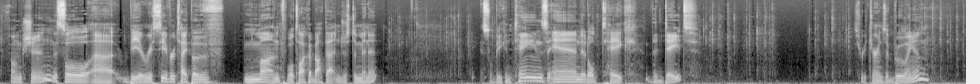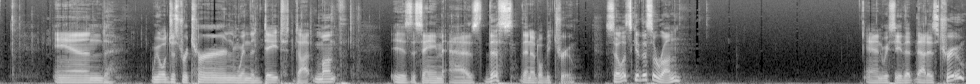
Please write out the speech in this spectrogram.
function. This will uh, be a receiver type of month. We'll talk about that in just a minute. This will be contains and it'll take the date. This returns a Boolean. And we will just return when the date dot month is the same as this, then it'll be true. So let's give this a run. And we see that that is true.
